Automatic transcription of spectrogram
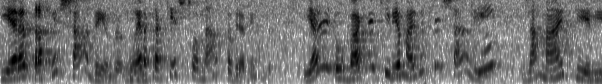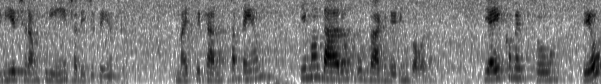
E era para fechar a venda, Sim. não era para questionar sobre a venda. E aí, o Wagner queria mais é fechar ali. Sim. Jamais que ele iria tirar um cliente ali de dentro. Mas ficaram sabendo e mandaram o Wagner embora. E aí começou. Eu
